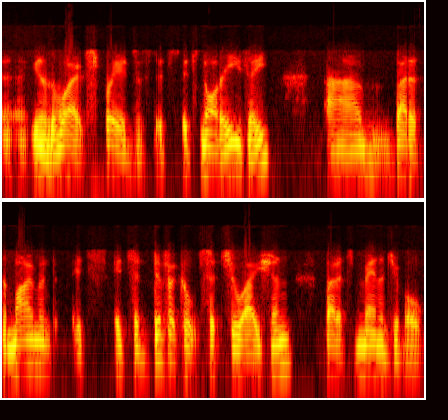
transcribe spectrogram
uh, you know the way it spreads. It's it's, it's not easy, um, but at the moment it's it's a difficult situation, but it's manageable.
